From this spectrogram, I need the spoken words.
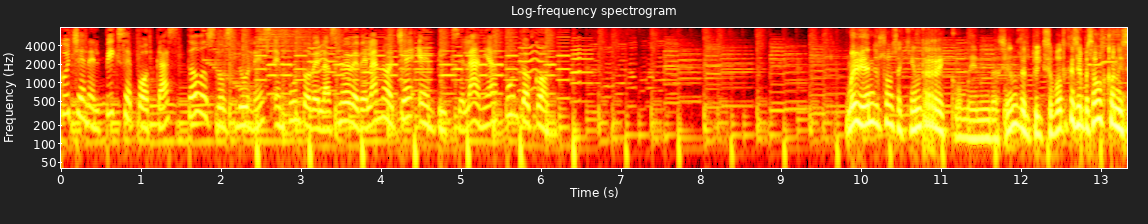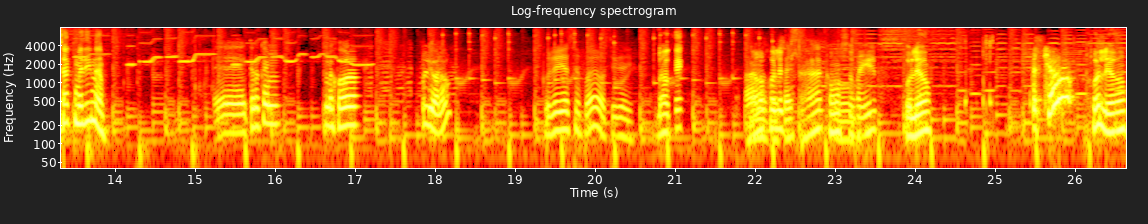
Escuchen el Pixe Podcast todos los lunes en punto de las 9 de la noche en pixelania.com. Muy bien, ya estamos aquí en recomendaciones del Pixel Podcast. Y empezamos con Isaac Medina. Eh, creo que mejor Julio, ¿no? ¿Julio ya se fue o sigue ahí? Ok. Ah, no, no, Julio. no sé. Ah, ¿cómo Oh. se va a ir? Julio. Pues. Julio.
